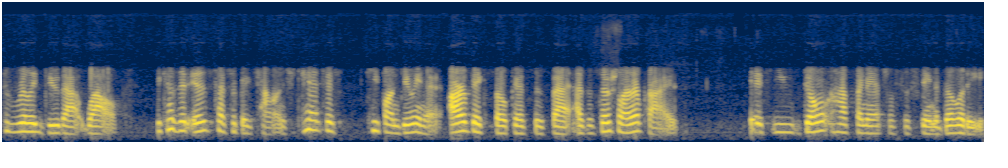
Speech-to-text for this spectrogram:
to really do that well because it is such a big challenge. You can't just keep on doing it. Our big focus is that as a social enterprise, if you don't have financial sustainability,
